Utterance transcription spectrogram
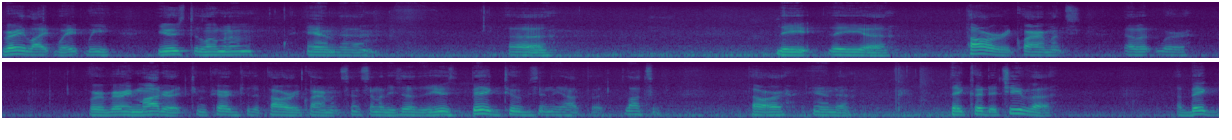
very lightweight. We used aluminum, and uh, uh, the the uh, power requirements of it were were very moderate compared to the power requirements in some of these others. They used big tubes in the output, lots of power, and uh, they could achieve a a big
